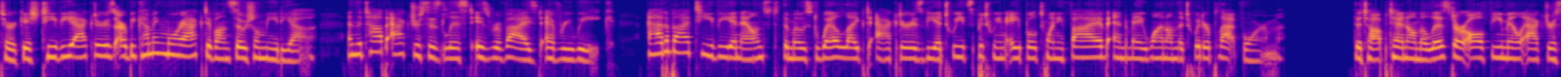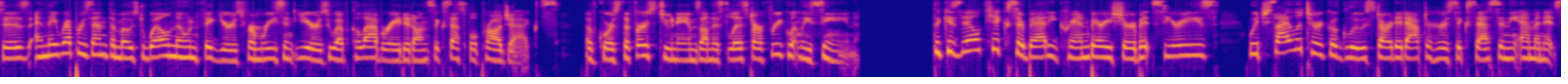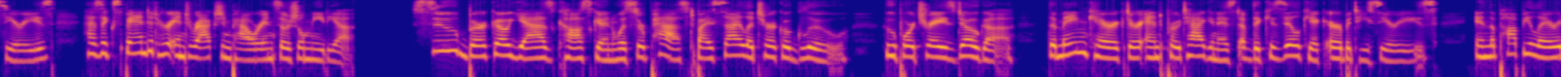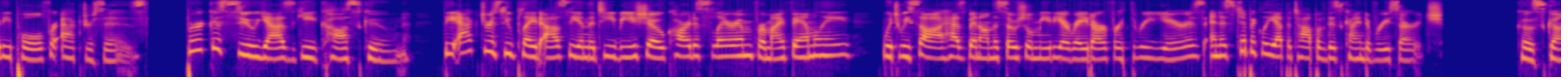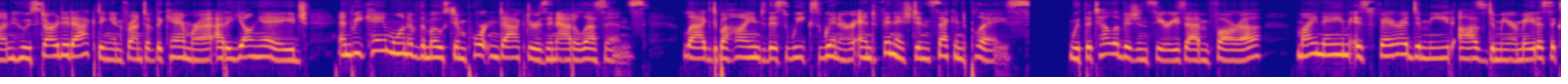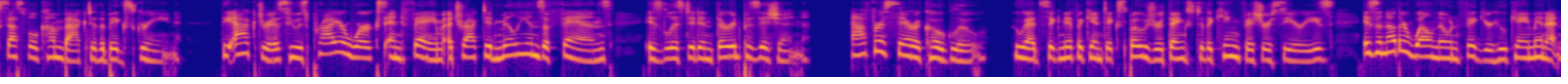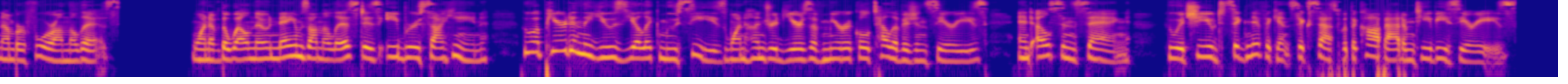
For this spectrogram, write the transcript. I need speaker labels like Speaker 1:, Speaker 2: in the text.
Speaker 1: Turkish TV actors are becoming more active on social media, and the top actresses list is revised every week. Atabay TV announced the most well-liked actors via tweets between April 25 and May 1 on the Twitter platform. The top 10 on the list are all female actresses, and they represent the most well-known figures from recent years who have collaborated on successful projects. Of course, the first two names on this list are frequently seen. The Kizilcik Şerbeti Cranberry Sherbet series which Sila Türkoğlu started after her success in the Emanet series, has expanded her interaction power in social media. Su Burcu Yaz Coşkun was surpassed by Sila Türkoğlu, who portrays Doga, the main character and protagonist of the Kizilcik Erbeti series, in the popularity poll for actresses. Burcu Su Yazgi Coşkun, the actress who played Asi in the TV show Kardeşlerim for My Family, which we saw has been on the social media radar for three years and is typically at the top of this kind of research. Coşkun, who started acting in front of the camera at a young age and became one of the most important actors in adolescence, lagged behind this week's winner and finished in second place. With the television series Farah, My Name is Farah Demet Özdemir made a successful comeback to the big screen. The actress, whose prior works and fame attracted millions of fans, is listed in third position. Afra Saraçoğlu, who had significant exposure thanks to the Kingfisher series, is another well-known figure who came in at number 4 on the list. One of the well-known names on the list is Ebru Şahin, who appeared in the Yüz Yıllık Mucize 100 Years of Miracle television series, and Elçin Sangu, who achieved significant success with the Çöp Adam TV series.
